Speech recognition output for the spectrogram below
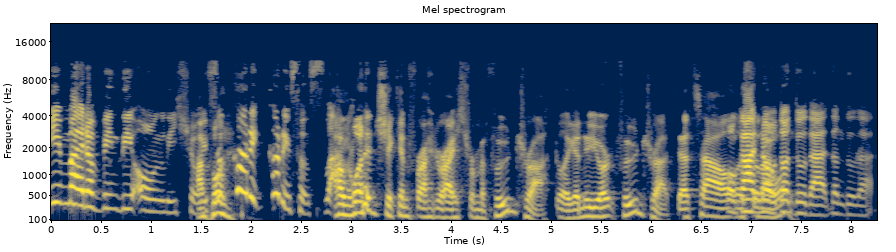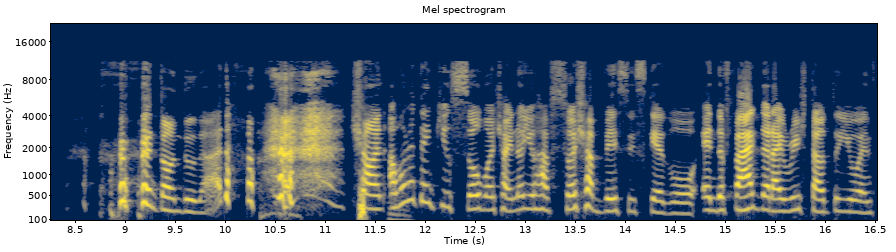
It might have been the only choice. want- so cut it, cut it some slack. I wanted chicken fried rice from a food truck, like a New York food truck. That's how. Oh God, no! Don't do that! Don't do that! don't do that! Sean, I want to thank you so much. I know you have such a busy schedule and the fact that I reached out to you and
